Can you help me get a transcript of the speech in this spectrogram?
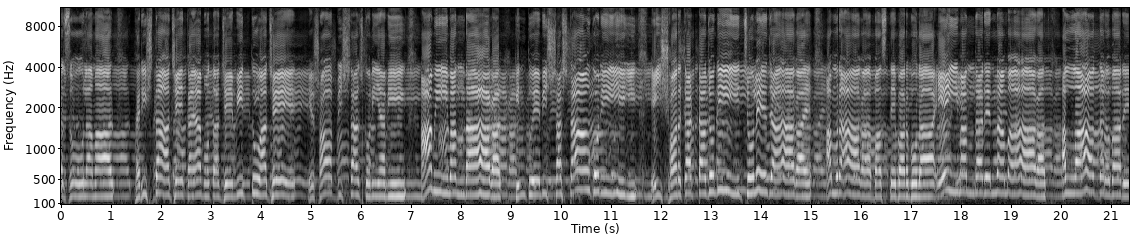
রসুল আমার, ফেরিস্তা আছে, কায়ামত আছে, মৃত্যু আছে, এসব বিশ্বাস করি আমি। আমি ইমানদার কিন্তু এ বিশ্বাসটাও করি, এই সরকারটা যদি চলে যায়, আমরা বাঁচতে পারব না। এই ইমানদারের নামাজ আল্লাহ দরবারে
